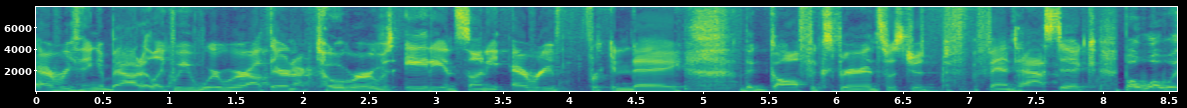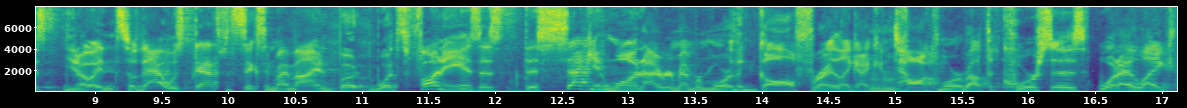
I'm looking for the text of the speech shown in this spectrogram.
everything about it. Like we, we were out there in October, it was 80 and sunny every freaking day. The golf experience was just fantastic. But what was, you know, and so that was, that's what sticks in my mind. But what's funny is, is the second one, I remember more the golf, right? Like I can talk more about the courses, what I like,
